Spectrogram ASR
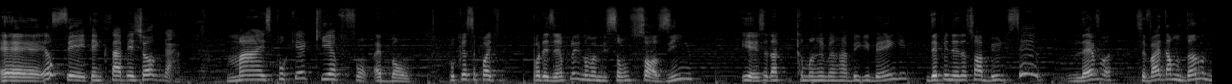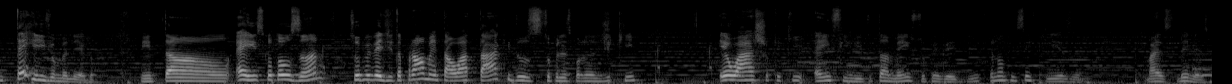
É, eu sei, tem que saber jogar. Mas por que aqui é, é bom? Porque você pode, por exemplo, ir numa missão sozinho e aí você dá Kamehameha Big Bang, dependendo da sua build, você leva, você vai dar um dano terrível, meu nego. Então, é isso que eu tô usando. Super Vegeta para aumentar o ataque dos Super Exploradores de Ki. Eu acho que aqui é infinito também, Super Vegeta. Eu não tenho certeza. Mas, beleza.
